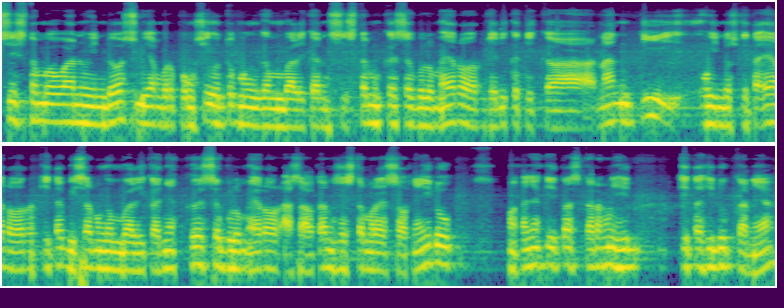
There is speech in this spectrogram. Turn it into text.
sistem bawaan Windows yang berfungsi untuk mengembalikan sistem ke sebelum error. Jadi ketika nanti Windows kita error, kita bisa mengembalikannya ke sebelum error asalkan sistem restore-nya hidup. Makanya kita sekarang nih kita hidupkan ya.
